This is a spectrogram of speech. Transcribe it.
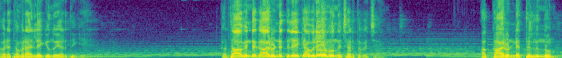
അവരെ തമരാനിലേക്ക് ഉയർത്തിക്കുക കർത്താവിന്റെ കാരുണ്യത്തിലേക്ക് അവരെയും ഒന്ന് ചേർത്ത് വെച്ച്. ആ കാരുണ്യത്തിൽ നിന്നും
